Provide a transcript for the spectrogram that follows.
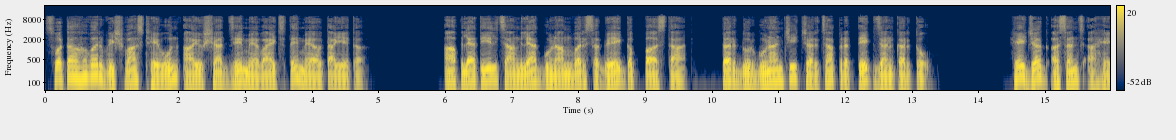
स्वतःवर विश्वास ठेवून आयुष्यात जे मिळवायचं ते मिळवता येतं. आपल्यातील चांगल्या गुणांवर सगळे गप्प असतात तर दुर्गुणांची चर्चा प्रत्येक जण करतो. हे जग असंच आहे.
